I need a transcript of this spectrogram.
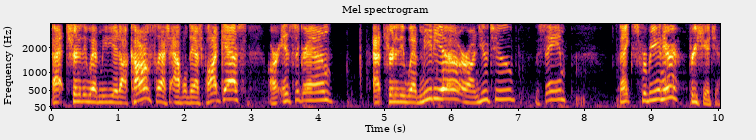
at trinitywebmedia.com slash apple dash podcast, our Instagram at trinitywebmedia or on YouTube, the same. Thanks for being here. Appreciate you.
